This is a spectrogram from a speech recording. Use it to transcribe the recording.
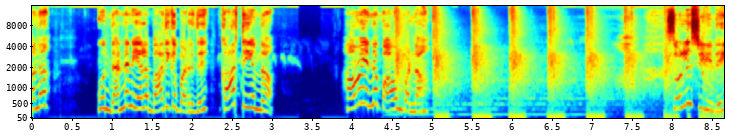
ஆனா உன் தண்டனையால பாதிக்கப்படுறது கார்த்தியும் தான். அவன் என்ன பாவம் பண்ணா? சொல்லு ஸ்ரீநிதி.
